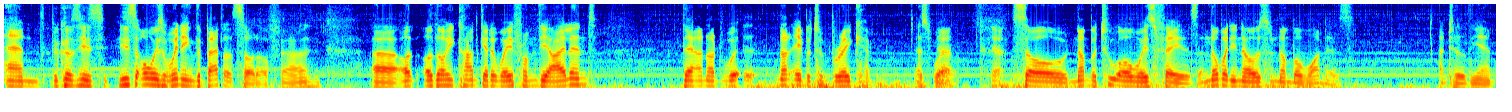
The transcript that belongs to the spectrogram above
And because he's he's always winning the battle, sort of. Yeah? Uh, al- although he can't get away from the island, they are not wi- not able to break him as well. yeah. So number two always fails, and nobody knows who number one is until the end.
